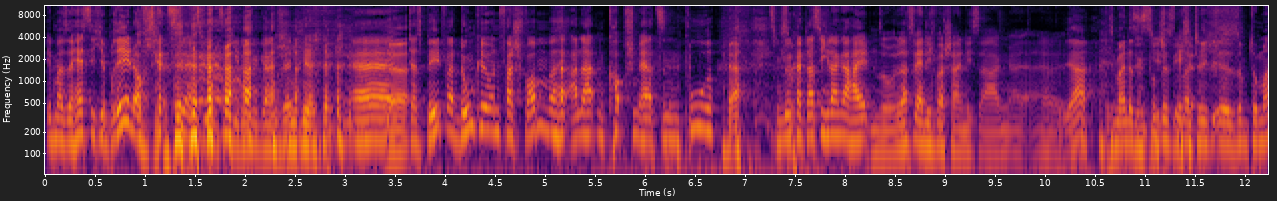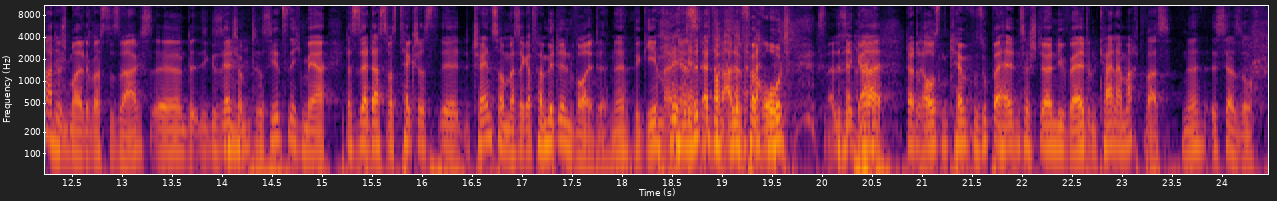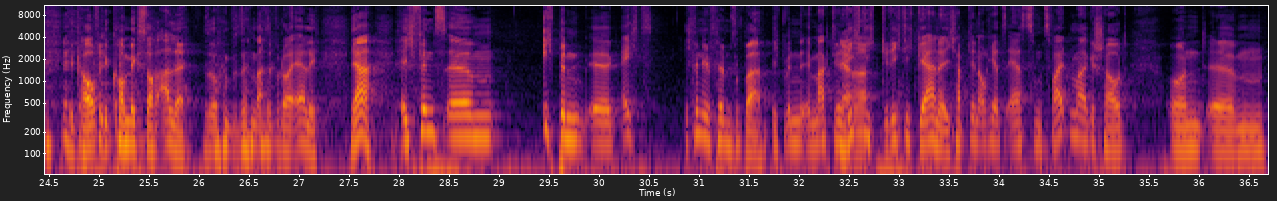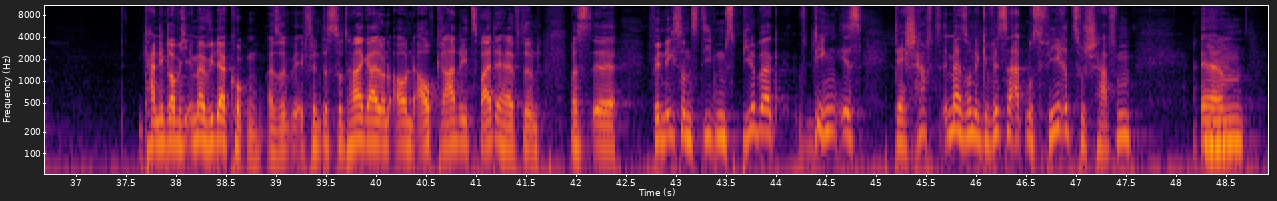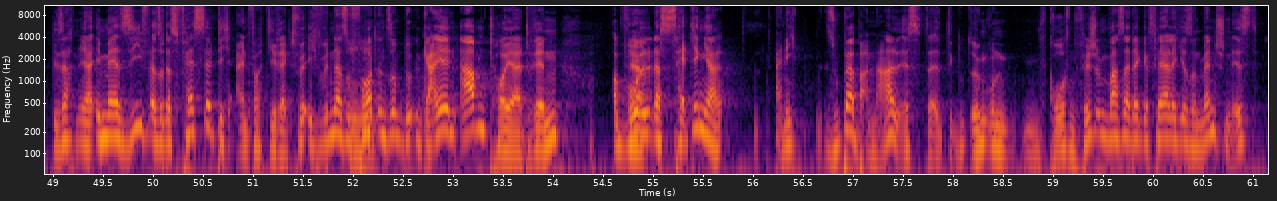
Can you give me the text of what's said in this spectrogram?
immer so hässliche Brillen aufsetzen, als wir ins Kino gegangen sind. Äh, Das Bild war dunkel und verschwommen, alle hatten Kopfschmerzen. Puh. Zum Glück hat das nicht lange gehalten. So, das werde ich wahrscheinlich sagen. Äh, äh, Ja, ich meine, das ist so ein bisschen später. natürlich äh, symptomatisch, Malte, was du sagst. Äh, die Gesellschaft interessiert es nicht mehr. Das ist ja das, was Texas äh, Chainsaw Massacre vermitteln wollte. Ne? Wir geben, wir sind einfach alle verroht. Ist alles egal. Da draußen kämpfen Superhelden, zerstören die Welt und keiner macht was. Ne? Ist ja so. Wir kaufen die Comics doch alle. So, sind wir doch ehrlich. Ja, ich finde es, ähm, ich bin äh, echt, ich finde den Film super. Ich, bin, ich mag den Ja. richtig, richtig gerne. Ich habe den auch jetzt erst zum zweiten Mal geschaut und ähm, kann den, glaube ich, immer wieder gucken. Also ich finde das total geil und, und auch gerade die zweite Hälfte. Und was, äh, finde ich, so ein Steven Spielberg-Ding ist, der schafft es immer so eine gewisse Atmosphäre zu schaffen. Ähm, wie sagt man ja, immersiv, also das fesselt dich einfach direkt. Ich bin da sofort in so einem geilen Abenteuer drin, obwohl Ja. das Setting ja eigentlich super banal ist. Da gibt irgendwo einen großen Fisch im Wasser, der gefährlich ist und Menschen isst.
